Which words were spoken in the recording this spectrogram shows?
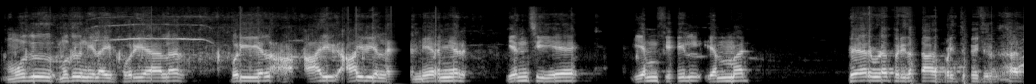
முது முதுநிலை பொறியாளர் பொறியியல் ஆ- ஆய்வியல் நிறைஞர் என்சிஏ எம்ஃபில் எம்எட் பேரை விட பெரிதாக படித்து வைத்திருக்கிறார்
